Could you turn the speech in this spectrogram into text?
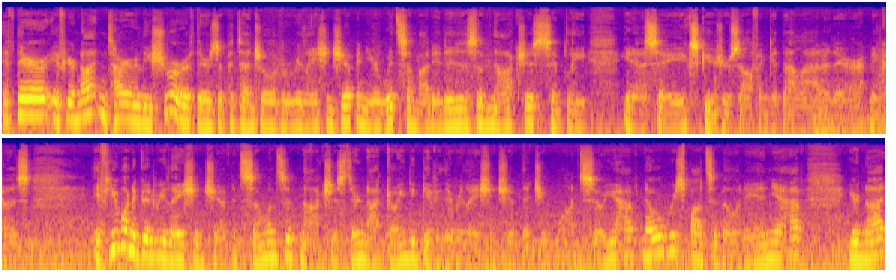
If there, if you're not entirely sure if there's a potential of a relationship and you're with somebody that is obnoxious, simply, you know, say excuse yourself and get the hell out of there because if you want a good relationship and someone's obnoxious, they're not going to give you the relationship that you want. So you have no responsibility, and you have, you're not,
